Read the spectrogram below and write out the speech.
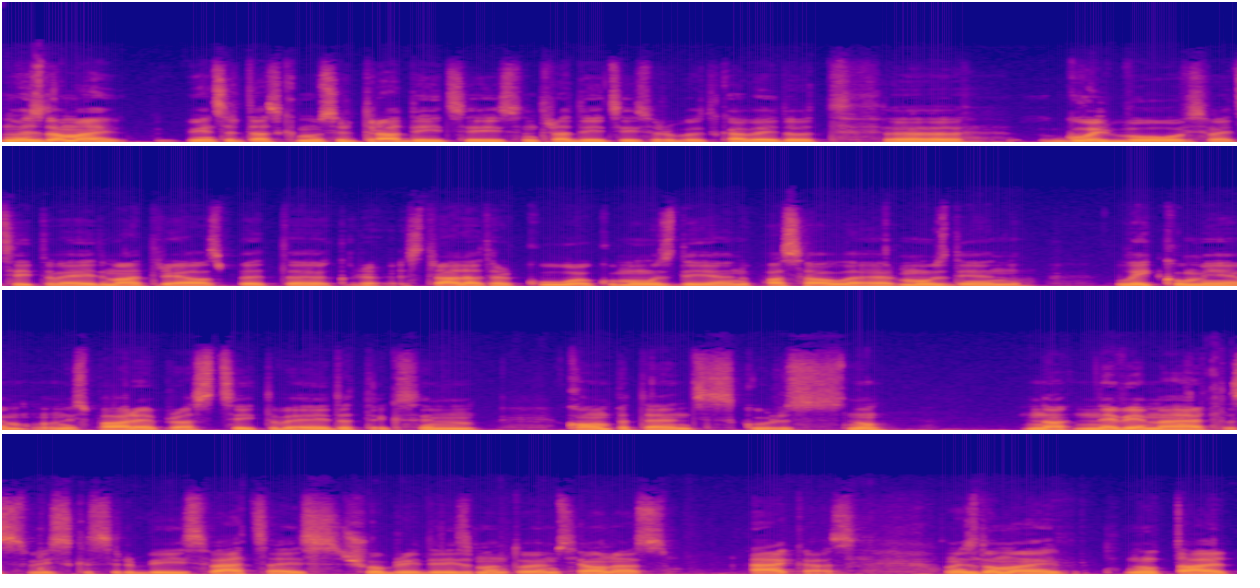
nu, es domāju, viens ir tas, ka mums ir tradīcijas, un tradīcijas varbūt kā veidot uh, guļbūvis vai cita veida materiāls, bet uh, strādāt ar koku mūsdienu pasaulē, ar mūsdienu likumiem un vispārēji prasa cita veida teiksim, kompetences, kuras nu, nevienmēr tas viss, kas ir bijis vecais, šobrīd ir izmantojams jaunās ēkās. Un es domāju, nu, tā, ir,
